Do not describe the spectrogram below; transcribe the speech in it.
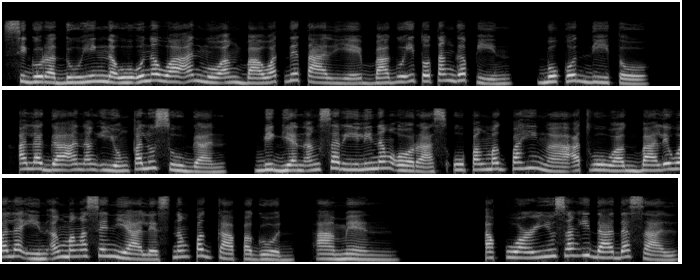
Siguraduhing nauunawaan mo ang bawat detalye bago ito tanggapin, bukod dito. Alagaan ang iyong kalusugan, bigyan ang sarili ng oras upang magpahinga at huwag balewalain ang mga senyales ng pagkapagod. Amen. Aquarius ang idadasal,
